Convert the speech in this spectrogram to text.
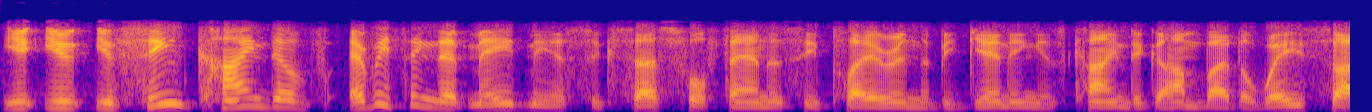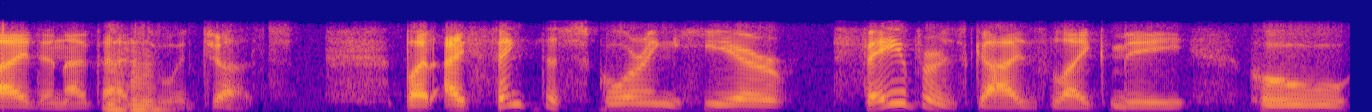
you, you you've seen kind of everything that made me a successful fantasy player in the beginning has kind of gone by the wayside, and I've had mm-hmm. to adjust. But I think the scoring here favors guys like me who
